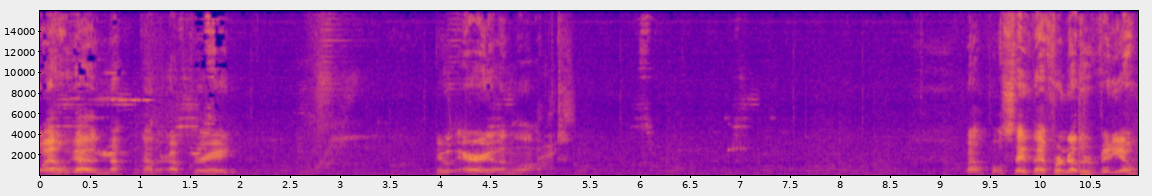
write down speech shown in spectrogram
Well, we got ano- another upgrade. New area unlocked. Well, we'll save that for another video.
